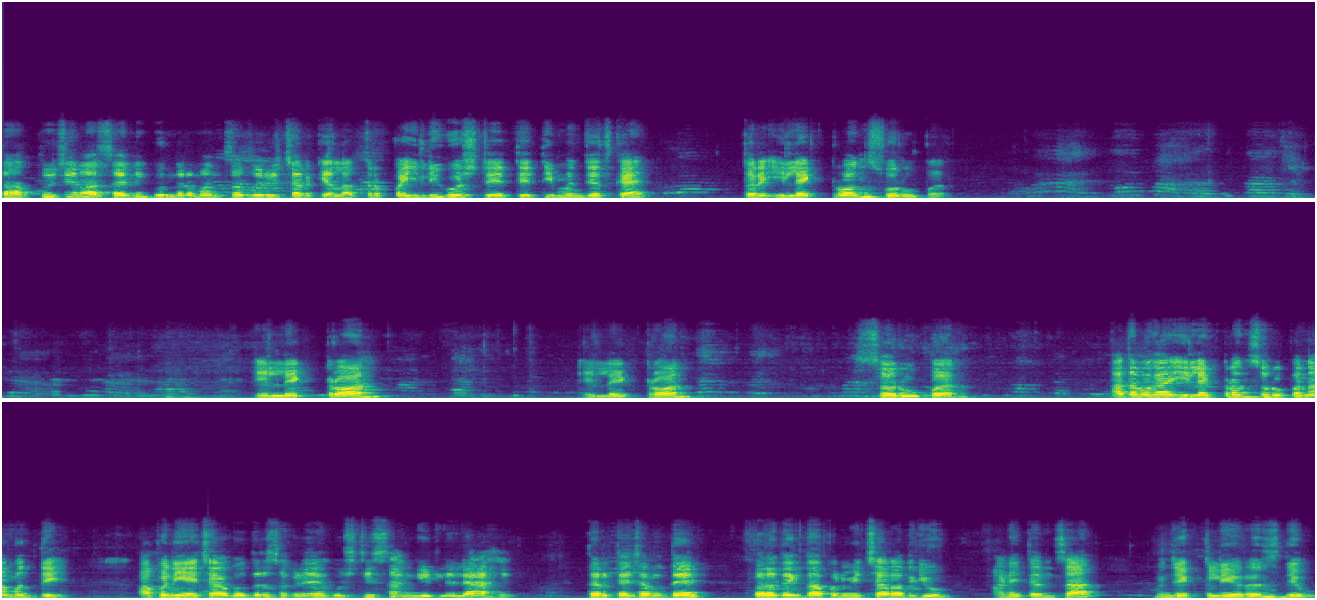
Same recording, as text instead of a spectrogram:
धातूचे रासायनिक गुणधर्मांचा जर विचार केला तर पहिली गोष्ट येते ती म्हणजेच काय? तर इलेक्ट्रॉन स्वरूपात इलेक्ट्रॉन इलेक्ट्रॉन स्वरूपण आता बघा इलेक्ट्रॉन स्वरूपणामध्ये आपण याच्या अगोदर सगळ्या गोष्टी सांगितलेल्या आहेत. तर त्याच्यामध्ये परत एकदा आपण विचारात घेऊ आणि त्यांचा म्हणजे क्लिअरन्स देऊ.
